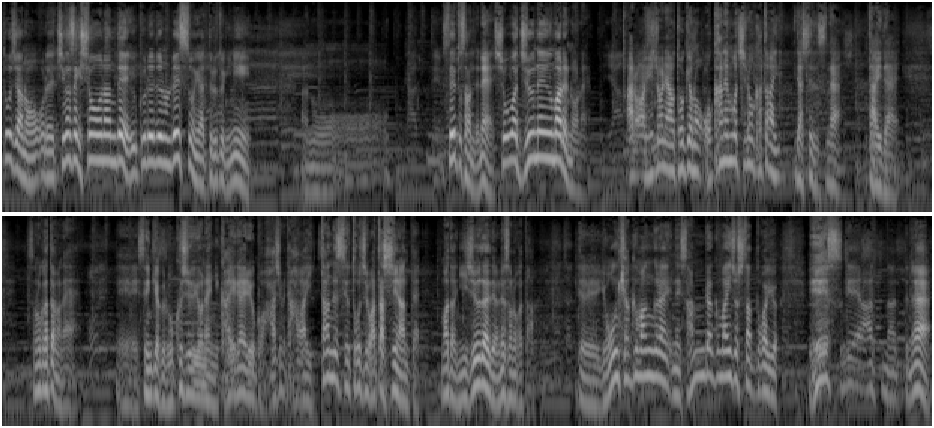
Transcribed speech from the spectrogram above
当時あの俺茅ヶ崎湘南でウクレレのレッスンをやってる時にあの、生徒さんでね昭和10年生まれのねあの非常にあの東京のお金持ちの方がいらしてですね代々。その方がね、えー、1964年に海外旅行初めてハワイ行ったんですよ当時私なんて。まだ20代だよねその方。で400万ぐらいね300万以上したとかいうえー、すげえなってなってね。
